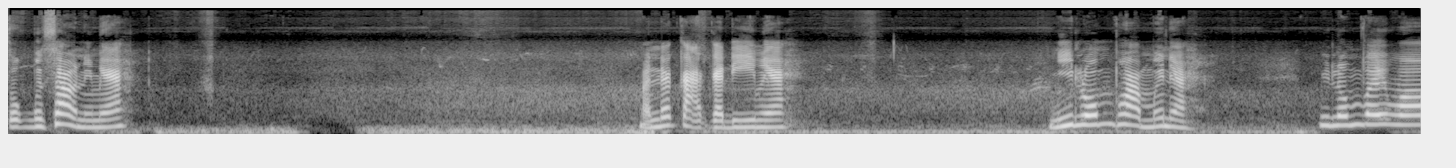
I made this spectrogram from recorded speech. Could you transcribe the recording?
ตกมือเศร้านี่ไหมบรรยากาศก็ดีไหมมีล้มพร้อมมือเนี่ยมีล้มไว้ไว้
